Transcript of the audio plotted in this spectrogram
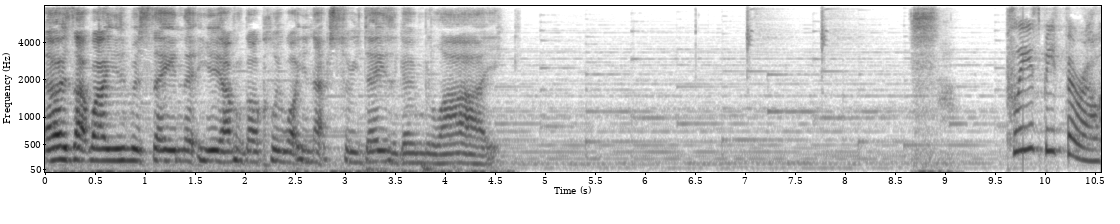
Oh, is that why you were saying that you haven't got a clue what your next three days are going to be like? Please be thorough.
